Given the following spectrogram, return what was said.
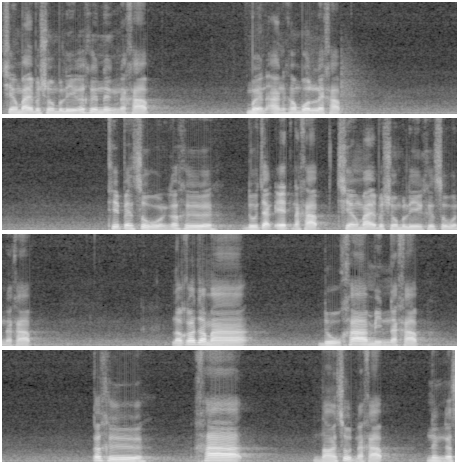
เชียงใหม่ไปชลบุรีก็คือ 1 นะครับ เหมือนอันข้างบนเลยครับ ที่เป็น 0 ก็คือดูจาก s นะครับ เชียงใหม่ไปชลบุรีคือ 0 นะครับ เราก็จะมาดูค่ามินนะครับ ก็คือค่าน้อยสุดนะครับ 1 กับ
